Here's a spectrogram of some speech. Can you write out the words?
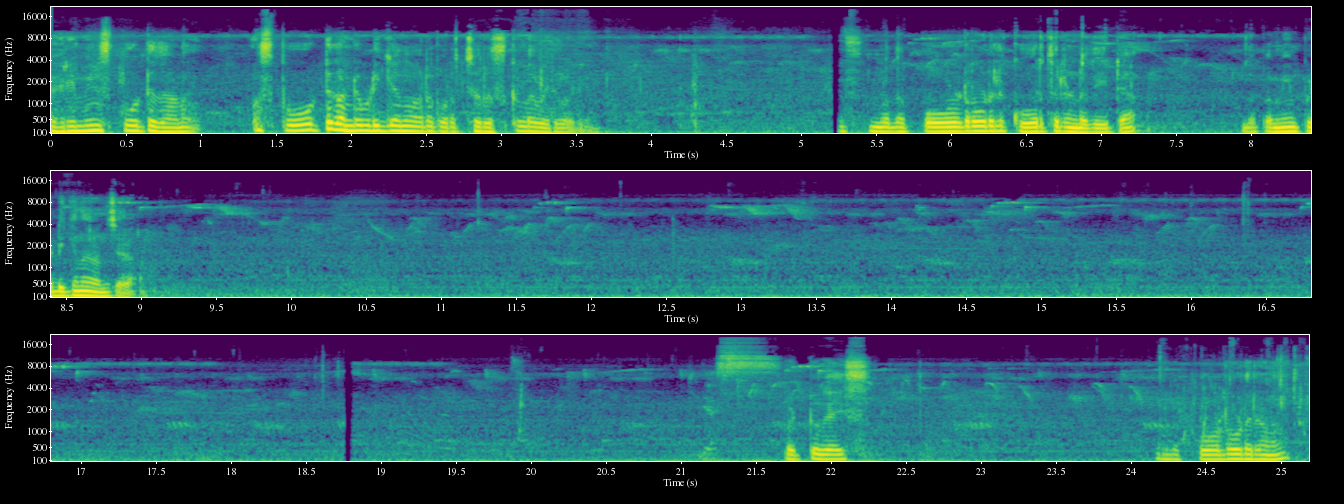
കരിമീൻ സ്പോട്ട് ഇതാണ്. സ്പോട്ട് കണ്ടുപിടിക്കുക എന്ന് പറഞ്ഞാൽ കുറച്ച് റിസ്ക് ഉള്ള പരിപാടിയാണ്. പോൾ റോഡിൽ കോർത്തിട്ടുണ്ട് തീറ്റ. ഇതിപ്പോൾ മീൻ പിടിക്കുന്ന കാണിച്ചാൽ പെട്ടു ഗൈസ് പോൾ റോഡിലാണ്.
